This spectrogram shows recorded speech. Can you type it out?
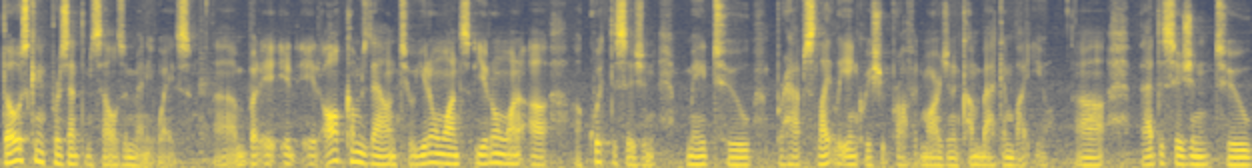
those can present themselves in many ways. Um, but it, it, it, all comes down to you don't want, you don't want a, a quick decision made to perhaps slightly increase your profit margin and come back and bite you. Uh, that decision to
